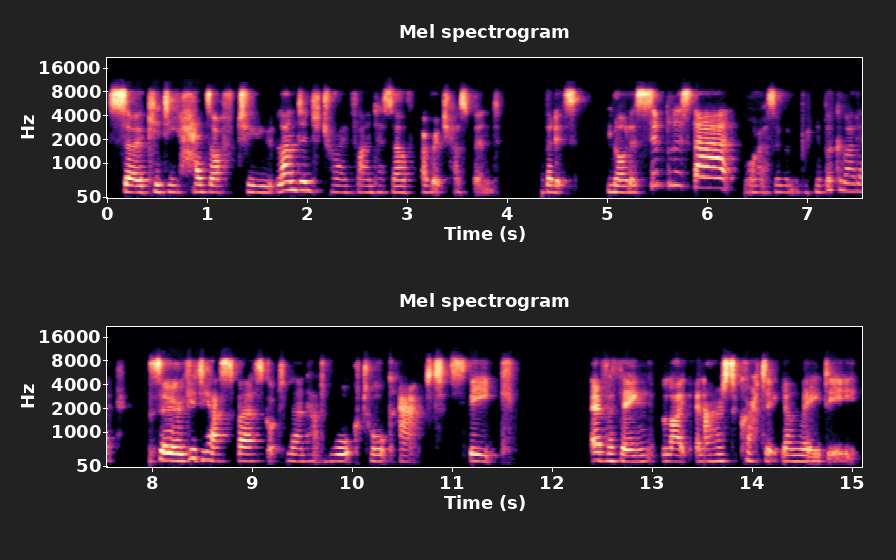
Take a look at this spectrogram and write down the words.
So Kitty heads off to London to try and find herself a rich husband. But it's not as simple as that, or else I wouldn't have written a book about it. So Kitty has first got to learn how to walk, talk, act, speak, everything like an aristocratic young lady.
